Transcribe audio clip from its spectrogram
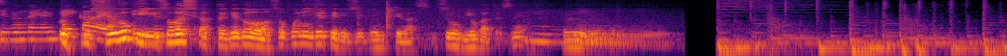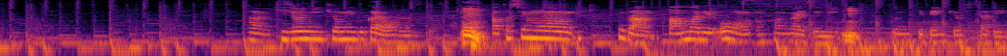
自分がやりたいからやっていすくごく忙しかっったけどそこに出てる自分っていうのはすごく良かったですね。た、うん。はい、非常に興味深いお話でした、うん。私も普段あんまりオンを考えずに日勉強したり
